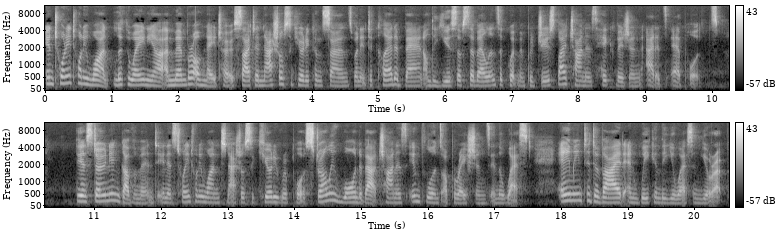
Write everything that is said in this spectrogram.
In 2021, Lithuania, a member of NATO, cited national security concerns when it declared a ban on the use of surveillance equipment produced by China's Hikvision at its airports. The Estonian government, in its 2021 National Security Report, strongly warned about China's influence operations in the West, aiming to divide and weaken the US and Europe,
